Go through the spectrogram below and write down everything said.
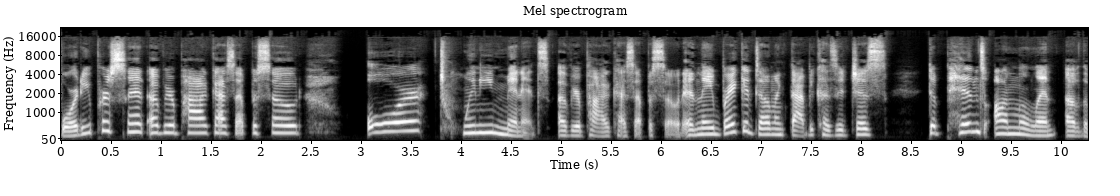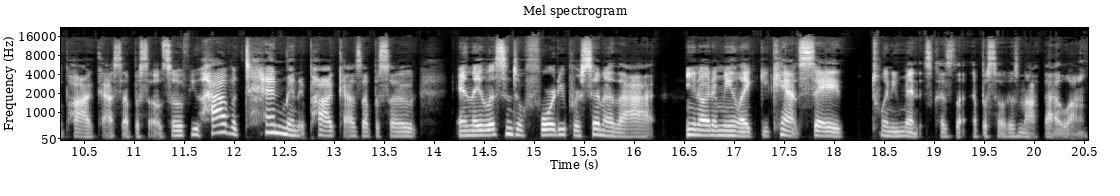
40% of your podcast episode or 20 minutes of your podcast episode. And they break it down like that because it just depends on the length of the podcast episode. So if you have a 10 minute podcast episode and they listen to 40% of that, you know what I mean? Like you can't say 20 minutes because the episode is not that long.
